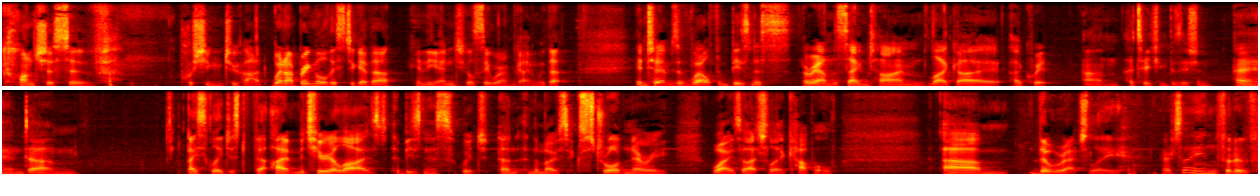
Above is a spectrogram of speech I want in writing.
conscious of pushing too hard. When I bring all this together in the end, you'll see where I'm going with that. In terms of wealth and business, around the same time, like I, I quit um, a teaching position and um, basically just I materialized a business which in, in the most extraordinary ways, actually a couple um, that were actually they're actually in sort of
